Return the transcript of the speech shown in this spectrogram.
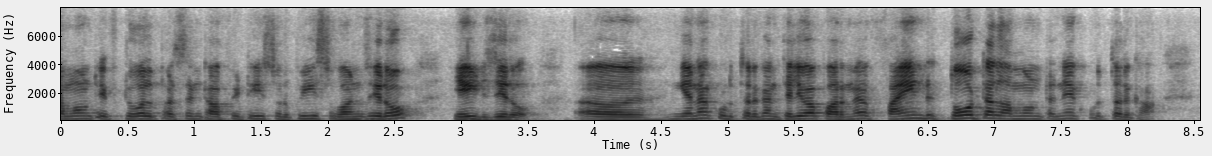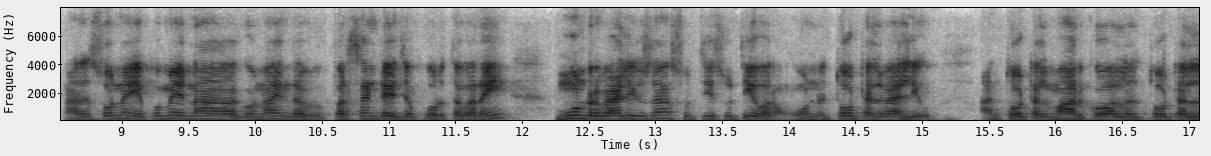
amount if 12% of it is rupees 1080 அஹ் இங்க என்ன கொடுத்துருக்கான் தெளிவாக பாருங்கள் ஃபைண்ட் டோட்டல் அமௌண்ட்டுன்னே கொடுத்துருக்கான். நான் அதை சொன்னேன் எப்போவுமே என்ன ஆகும்னா இந்த பர்சன்டேஜை பொறுத்தவரை மூன்று வேல்யூஸ் தான் சுற்றி சுற்றி வரும். ஒன்று டோட்டல் வேல்யூ அந்த டோட்டல் மார்க்கோ அல்லது டோட்டல்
